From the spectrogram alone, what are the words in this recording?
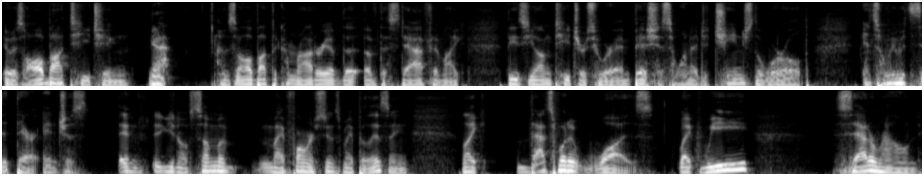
it was all about teaching Yeah. It was all about the camaraderie of the of the staff and like these young teachers who were ambitious and wanted to change the world. And so we would sit there and just and you know some of my former students might be listening like that's what it was. Like we sat around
